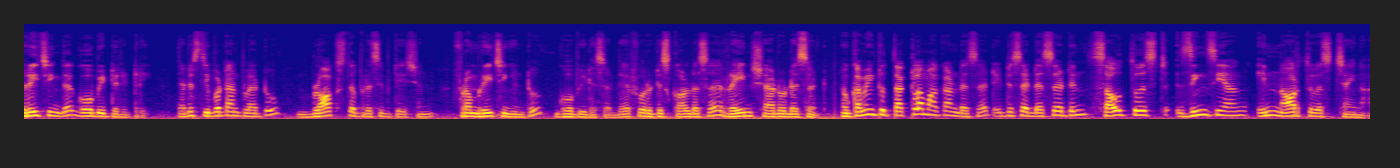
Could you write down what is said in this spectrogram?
reaching the Gobi territory that is Tibetan Plateau blocks the precipitation from reaching into Gobi Desert. Therefore, it is called as a rain shadow desert. Now, coming to Taklamakan Desert, it is a desert in southwest Xinjiang in northwest China.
